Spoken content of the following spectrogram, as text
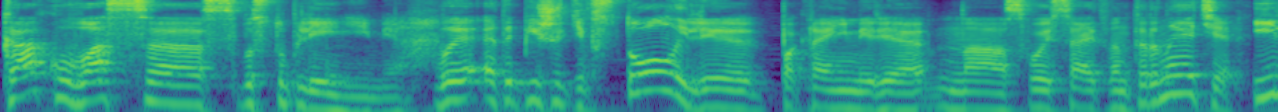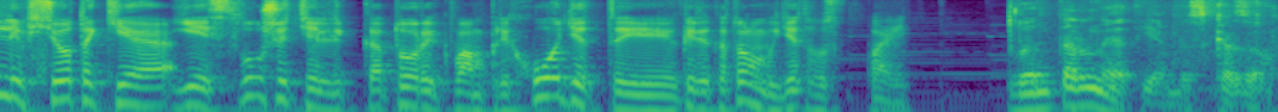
Как у вас э, с выступлениями? Вы это пишете в стол или, по крайней мере, на свой сайт в интернете? Или все-таки есть слушатель, который к вам приходит и перед которым вы где-то выступаете? В интернет, я бы сказал,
